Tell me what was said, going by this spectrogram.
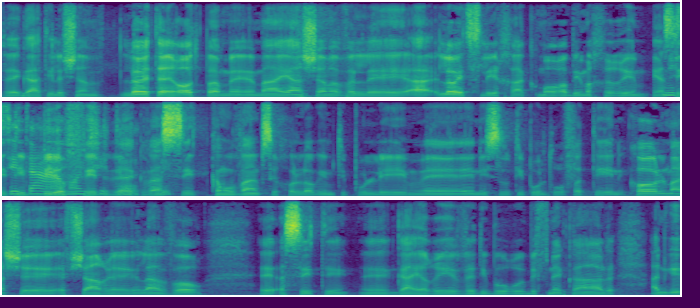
והגעתי לשם, לא אתאר עוד פעם אה, מה היה שם, אבל uh, לא הצליחה, כמו רבים אחרים. ניסית המון שיטות. ועשית כמובן פסיכולוגים, טיפולים, ניסו טיפול תרופתי, כל מה שאפשר uh, לעבור. עשיתי, גיא יריב ודיבור בפני קהל. אני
